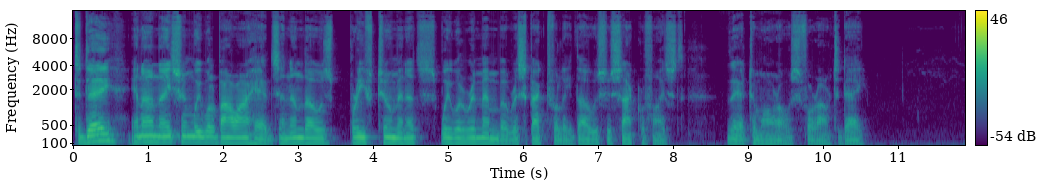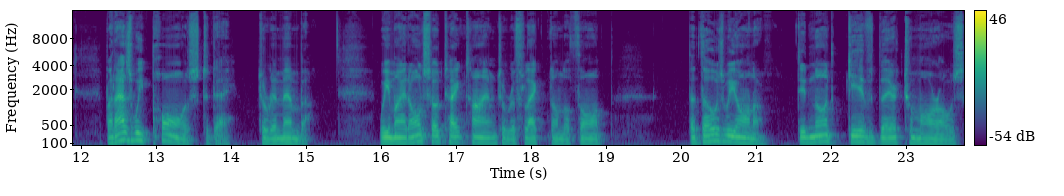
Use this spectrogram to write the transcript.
Today, in our nation, we will bow our heads, and in those brief two minutes, we will remember respectfully those who sacrificed their tomorrows for our today. But as we pause today to remember, we might also take time to reflect on the thought that those we honor did not give their tomorrows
